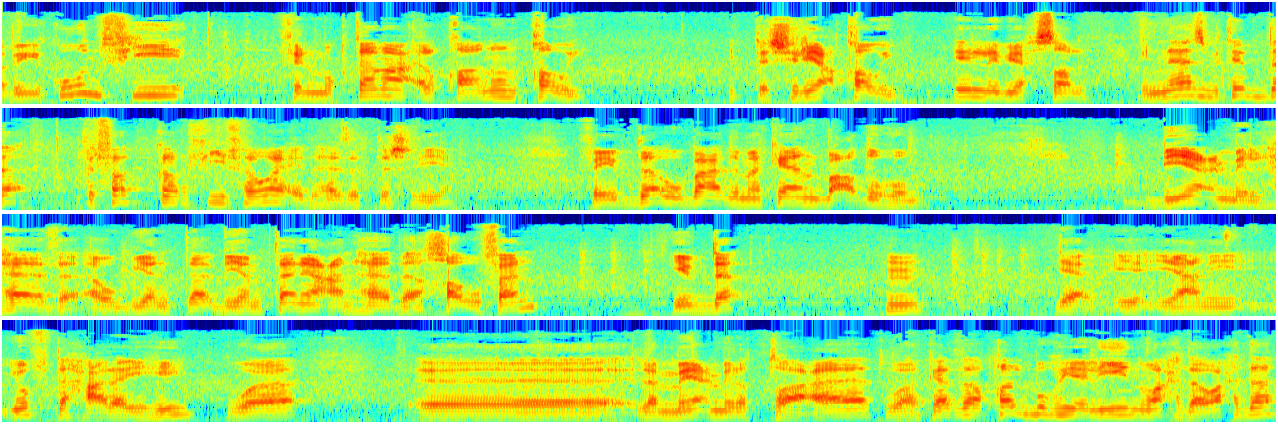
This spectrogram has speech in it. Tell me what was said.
بيكون في في المجتمع القانون قوي التشريع قوي إيه اللي بيحصل؟ الناس بتبدأ تفكر في فوائد هذا التشريع. فيبدأوا بعد ما كان بعضهم بيعمل هذا أو بيمتنع عن هذا خوفا يبدأ يعني يفتح عليه و آه، لما يعمل الطاعات وكذا قلبه يلين واحدة واحدة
